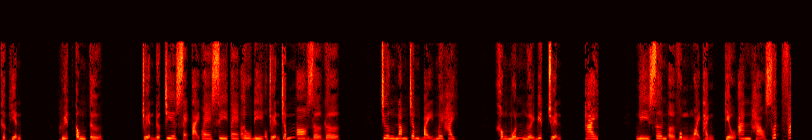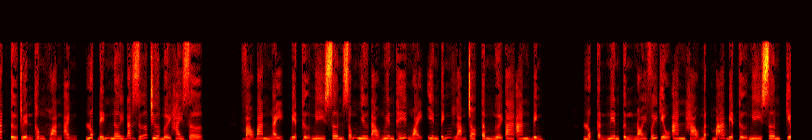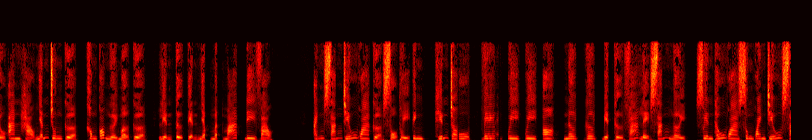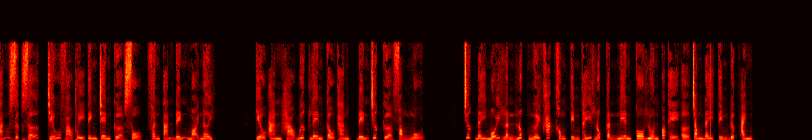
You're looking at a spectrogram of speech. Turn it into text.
Thực hiện. Huyết công từ. Chuyện được chia sẻ tại que ctod.org. Chương 572. Không muốn người biết chuyện. 2. Nghi Sơn ở vùng ngoại thành, Kiều An Hảo xuất phát từ truyền thông hoàn ảnh, lúc đến nơi đã giữa trưa 12 giờ. Vào ban ngày, biệt thự Nghi Sơn giống như đảo nguyên thế ngoại yên tĩnh làm cho tâm người ta an bình. Lục Cẩn Niên từng nói với Kiều An Hảo mật mã biệt thự Nghi Sơn, Kiều An Hảo nhấn chung cửa, không có người mở cửa, liền tự tiện nhập mật mã, đi vào. Ánh sáng chiếu qua cửa sổ thủy tinh, khiến cho U, V, Quy, Quy, O, Nơ, Gơ, biệt thự phá lệ sáng ngời, xuyên thấu qua xung quanh chiếu sáng rực rỡ, chiếu vào thủy tinh trên cửa sổ, phân tán đến mọi nơi. Kiều An Hảo bước lên cầu thang, đến trước cửa phòng ngủ. Trước đây mỗi lần lúc người khác không tìm thấy Lục Cẩn Niên cô luôn có thể ở trong đây tìm được anh.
